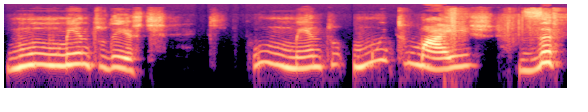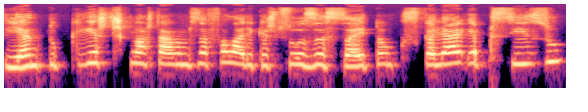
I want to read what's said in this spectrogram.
num momento destes, um momento muito mais desafiante do que estes que nós estávamos a falar e que as pessoas aceitam que se calhar é preciso,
